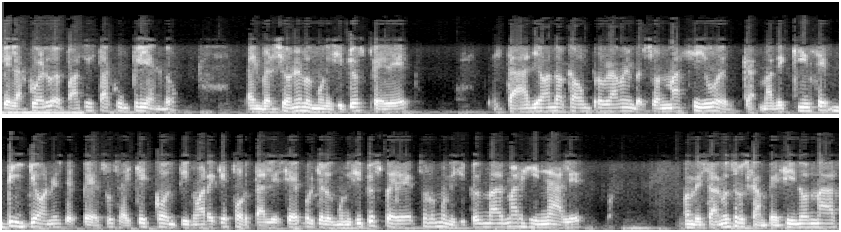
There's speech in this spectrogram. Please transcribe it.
que el acuerdo de paz está cumpliendo. La inversión en los municipios PD está llevando a cabo un programa de inversión masivo de más de 15 billones de pesos. Hay que continuar, hay que fortalecer, porque los municipios PD son los municipios más marginales, donde están nuestros campesinos más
